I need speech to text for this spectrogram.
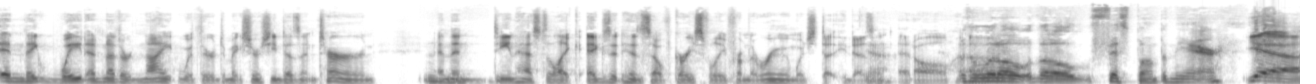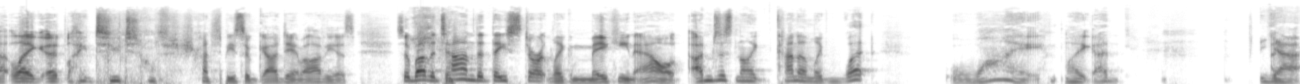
and they wait another night with her to make sure she doesn't turn Mhm. and then Dean has to like exit himself gracefully from the room, which he doesn't at all. with a Uh, little little fist bump in the air. yeah, like uh, like dude, don't try to be so goddamn obvious. So by the time that they start like making out, I'm just like kind of like what, why? Like I Yeah,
